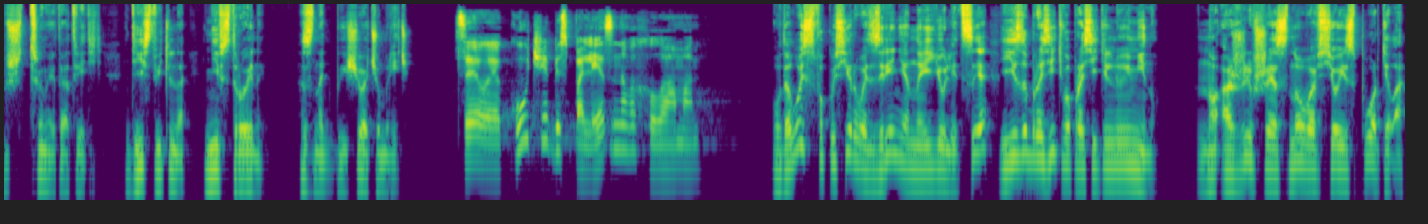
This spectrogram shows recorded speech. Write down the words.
Что на это ответить? Действительно, не встроены. Знать бы еще, о чем речь. Целая куча бесполезного хлама. Удалось сфокусировать зрение на ее лице и изобразить вопросительную мину. Но ожившая снова все испортила,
